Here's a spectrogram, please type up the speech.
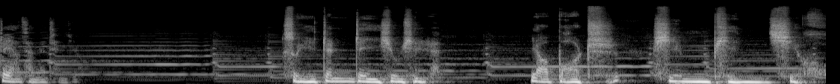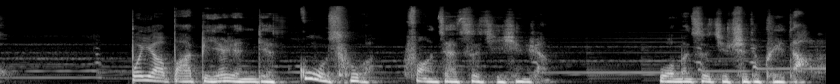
这样才能成就。所以，真正修行人要保持心平气和，不要把别人的过错放在自己心上。我们自己吃的亏大了，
